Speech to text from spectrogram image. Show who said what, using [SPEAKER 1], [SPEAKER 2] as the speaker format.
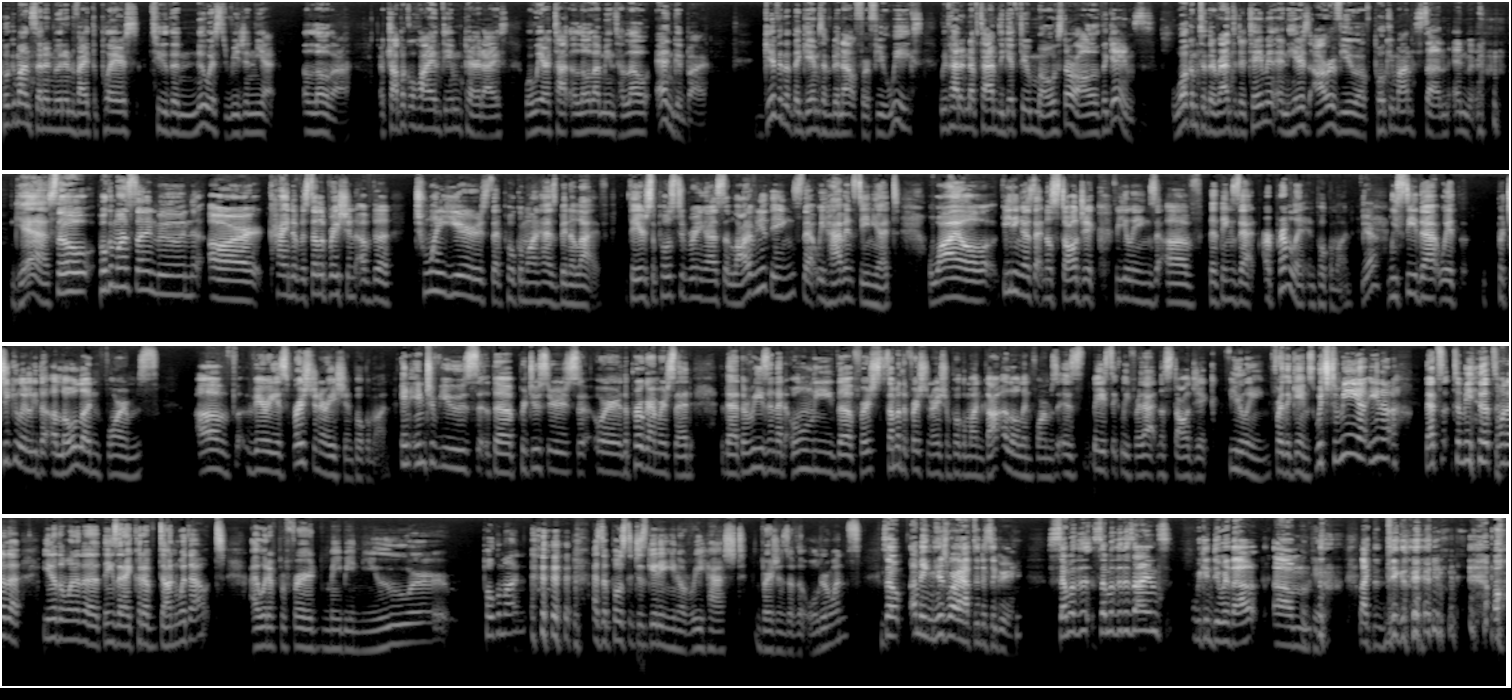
[SPEAKER 1] Pokemon Sun and Moon invite the players to the newest region yet, Alola, a tropical Hawaiian themed paradise where we are taught Alola means hello and goodbye. Given that the games have been out for a few weeks, we've had enough time to get through most or all of the games. Welcome to the Rant Entertainment, and here's our review of Pokemon Sun and Moon.
[SPEAKER 2] Yeah, so Pokemon Sun and Moon are kind of a celebration of the 20 years that Pokemon has been alive. They are supposed to bring us a lot of new things that we haven't seen yet, while feeding us that nostalgic feelings of the things that are prevalent in Pokemon.
[SPEAKER 1] yeah,
[SPEAKER 2] We see that with particularly the Alolan forms of various first generation Pokemon. In interviews, the producers or the programmers said that the reason that only the first some of the first generation Pokemon got Alolan forms is basically for that nostalgic feeling for the games, which to me, uh, you know, that's to me that's one of the you know the one of the things that I could have done without. I would have preferred maybe newer Pokemon as opposed to just getting, you know, rehashed versions of the older ones.
[SPEAKER 1] So, I mean, here's where I have to disagree. Some of the some of the designs we can do without, um,
[SPEAKER 2] Okay.
[SPEAKER 1] like the Diglett,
